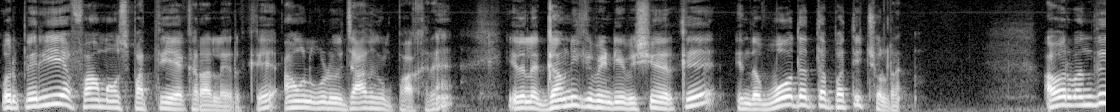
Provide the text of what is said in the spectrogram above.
ஒரு பெரிய ஃபார்ம் ஹவுஸ் பத்து ஏக்கரால் இருக்குது அவங்களுக்கு ஒரு ஜாதகம் பார்க்குறேன். இதில் கவனிக்க வேண்டிய விஷயம் இருக்குது இந்த ஓதத்தை பற்றி சொல்கிறேன் அவர் வந்து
